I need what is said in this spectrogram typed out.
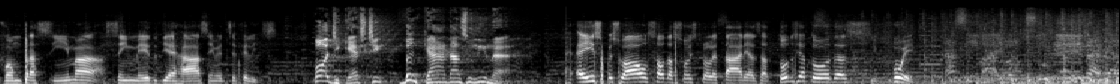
vamos para cima, sem medo de errar, sem medo de ser feliz. Podcast Bancada Azulina. É isso, pessoal. Saudações proletárias a todos e a todas. E fui. Pra cima e vamos subir. Dragão.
